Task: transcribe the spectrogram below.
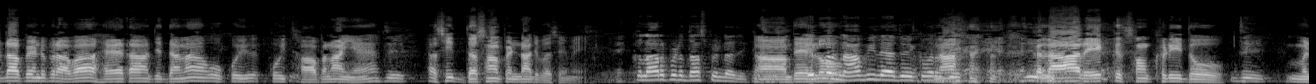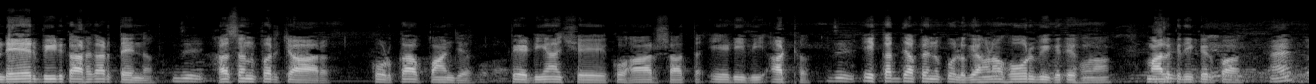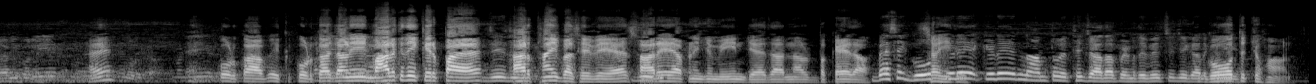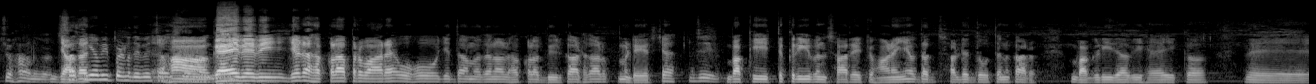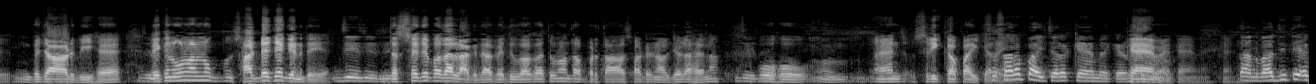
ਸਾਡਾ ਪਿੰਡ ਭਰਾਵਾ ਹੈ ਤਾਂ ਜਿੱਦਾਂ ਨਾ ਉਹ ਕੋਈ ਕੋਈ ਥਾਪਨਾ ਹੀ ਹੈ। ਜੀ। ਅਸੀਂ ਦਸਾਂ ਪਿੰਡਾਂ 'ਚ ਵਸੇ ਮੇ ਕਲਾਰ ਪਿੰਡ 10 ਪਿੰਡਾਂ ਜੀ ਹਾਂ ਦੇਖ ਇੱਕ ਵਾਰ ਲਓ ਨਾਮ ਵੀ ਲੈ ਦਿਓ ਇੱਕ ਵਾਰ ਨਾ ਜੀ। ਕਲਾਰ ਇੱਕ ਸੌਂਖੜੀ ਦੋ। ਜੀ। ਮੰਡੇਰ ਬੀੜ ਕਾਠਗੜ ਤਿੰਨ। ਜੀ। ਹਸਨਪੁਰ 4 ਘੋੜਕਾ 5 ਭੇਡੀਆਂ 6 ਕੁਹਾਰ 7 ਏਡੀਵੀ 8 ਜੀ। ਇੱਕ ਅੱਧਾ ਪਿੰਡ ਭੁੱਲ ਗਿਆ ਹੋਣਾ ਹੋਰ ਵੀ ਕਿਤੇ ਹੋਣਾ। ਮਾਲਕ ਦੀ ਕਿਰਪਾ। ਹੈ? ਹੈ? ਘੋੜਕਾ ਇੱਕ ਘੋੜਕਾ ਜਾਣੀ ਮਾਲਕ ਦੀ ਕਿਰਪਾ ਹੈ। ਹਰ ਥਾਂ ਹੀ ਬਸੇ ਹੋਏ ਹੈ ਸਾਰੇ ਆਪਣੀ ਜ਼ਮੀਨ ਜਾਇਦਾਦ ਨਾਲ ਬਕਾਇਦਾ ਵੈਸੇ ਗੋਤ। ਕਿਹੜੇ ਕਿਹੜੇ ਨਾਮ ਤੋਂ ਇੱਥੇ ਜ਼ਿਆਦਾ ਪਿੰਡ ਦੇ ਵਿੱਚ ਜੇ ਗੱਲ ਗੋਤ ਚੌਹਾਨ। ਚੋਹਾਨਗੜ ਸਤੀਆਂ ਵੀ ਪਿੰਡ ਦੇ ਵਿੱਚ ਹਾਂ ਚੌਹਾਨ। ਗਏ ਵੇ ਵੀ ਜਿਹੜਾ ਹੱਕਲਾ ਪਰਿਵਾਰ ਹੈ ਉਹ ਜਿੱਦਾਂ ਮਦਨ ਨਾਲ ਹੱਕਲਾ ਬੀੜ ਕਾਠਗੜ ਮੰਡੇਰ ਚ। ਜੀ। ਬਾਕੀ ਤਕਰੀਬਨ ਸਾਰੇ ਚੋਹਾਣੇ ਹੀ ਆ ਉਹਦਾ ਸਾਡੇ ਦੋ ਤਿੰਨ ਘਰ ਬਾਗੜੀ ਦਾ ਵੀ ਹੈ ਇੱਕ ਬਜਾੜ ਵੀ ਹੈ। ਲੇਕਿਨ ਉਹਨਾਂ ਨੂੰ ਸਾਡੇ ਚ ਗਿਣਦੇ ਆ। ਜੀ ਜੀ ਦੱਸੇ ਤੇ ਪਤਾ ਲੱਗਦਾ ਵੇ ਦੁਆਗਾ ਉਹਨਾਂ ਦਾ ਵਰਤਾਅ ਸਾਡੇ ਨਾਲ ਜਿਹੜਾ ਹੈ ਨਾ। ਉਹ ਅਮ, ਐਨ ਸਰੀਕਾ ਸੋ ਭਾਈਚਾਰਾ ਸਾਰਾ ਭਾਈਚਾਰਾ ਕਾਇਮ ਹੈ ਕਹਿਣਾ ਕਾਇਮ ਹੈ ਕਾਇਮ ਹੈ ਕਾਇਮ ਹੈ। ਧੰਨਵਾਦ ਜੀ ਤੇ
